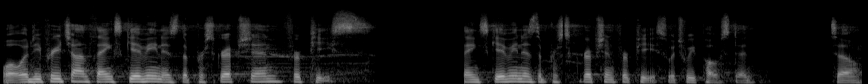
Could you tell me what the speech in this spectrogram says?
what would he preach on? Thanksgiving is the prescription for peace. Thanksgiving is the prescription for peace, which we posted. So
